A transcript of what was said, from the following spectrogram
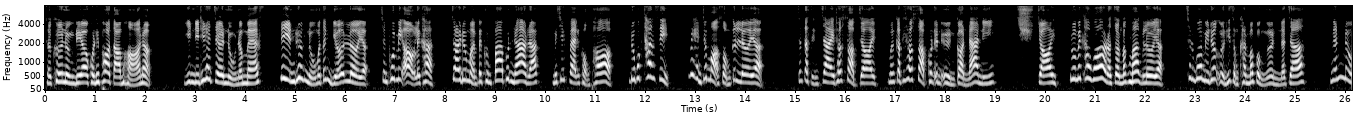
เธอคือหนึ่งเดียวคนที่พ่อตามหาน่ะ ยินดีที่ได้เจอหนูนะแม็กซ์ ได้ยินเรื่องหนูมาตั้งเยอะเลยอะ่ะ ฉันพูดไม่ออกเลยค่ะ จอยดูเหมือนเป็นคุณป้าผู้น่ารัก ไม่ใช่แฟนของพ่อ ดูพวกท่านสิ ไม่เห็นจะเหมาะสมกันเลยอะ่ะ ฉันตัดสินใจทดสอบจอย เหมือนกับที่ทดสอบคนอื่นๆ ก่อนหน้านี้ จอย รู้ไหมคะว่าเราจนมากๆเลยอะ่ะฉันว่ามีเรื่องอื่นที่สำคัญมากกว่าเงินนะจ๊ะ งั้นหนู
